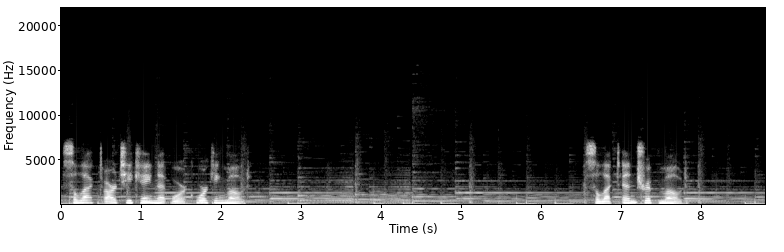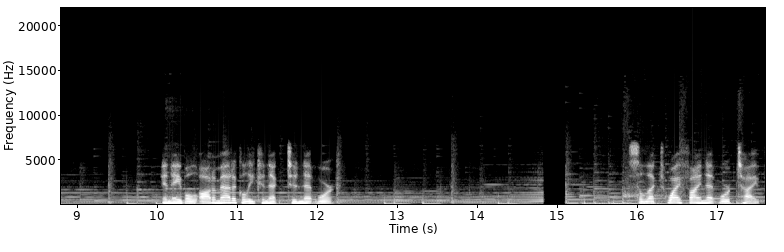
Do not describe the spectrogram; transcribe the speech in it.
Select RTK network working mode. Select N-trip mode. Enable automatically connect to network. select Wi-Fi network type.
